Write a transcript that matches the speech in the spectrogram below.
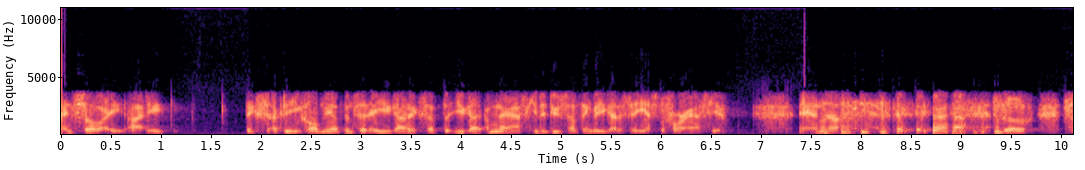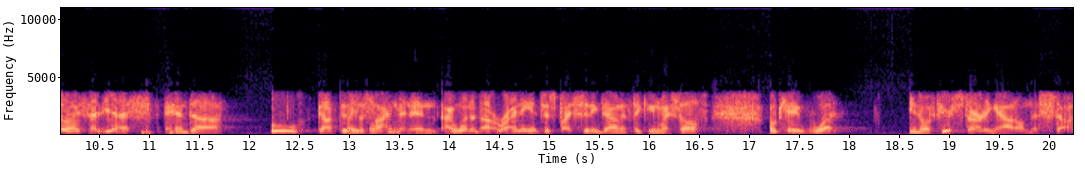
and so I, I accepted. He called me up and said, "Hey, you got to accept that. You got. I'm going to ask you to do something, but you got to say yes before I ask you." And uh, so, so I said yes, and uh, ooh, got this Grateful. assignment. And I went about writing it just by sitting down and thinking to myself, okay, what, you know, if you're starting out on this stuff,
